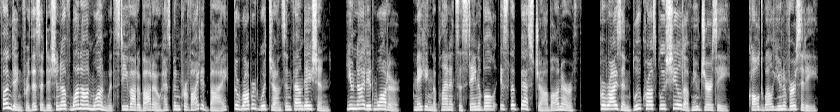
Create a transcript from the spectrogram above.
Funding for this edition of One on One with Steve Adubato has been provided by the Robert Wood Johnson Foundation, United Water, making the planet sustainable is the best job on earth, Horizon Blue Cross Blue Shield of New Jersey, Caldwell University,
